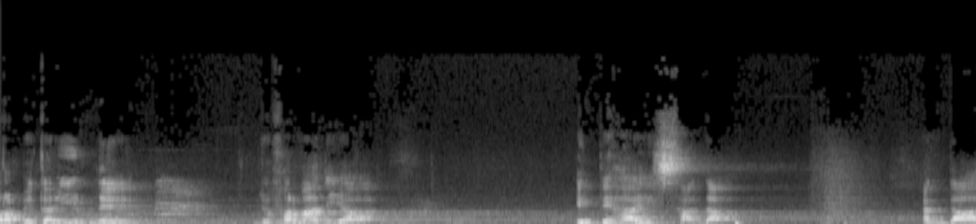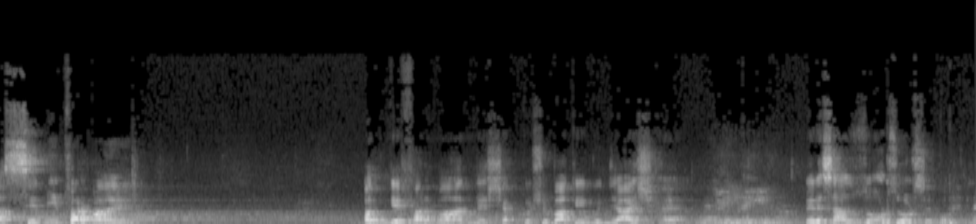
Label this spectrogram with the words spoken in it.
رب کریم نے جو فرما دیا، انتہائی سادہ، انداز سے بھی فرمائیں۔ ان کے فرمان میں شک و شبہ کی گنجائش ہے۔ میرے ساتھ زور زور سے بول۔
